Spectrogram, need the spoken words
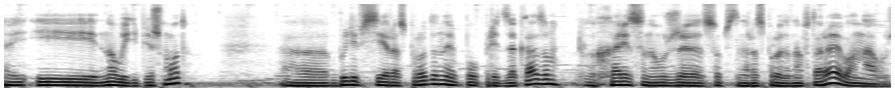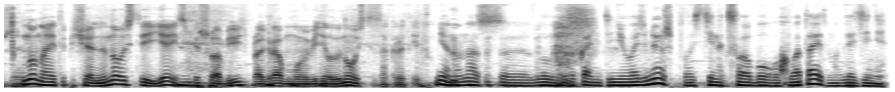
и новый Депешмот были все распроданы по предзаказам. Харрисона уже, собственно, распродана вторая волна уже. Ну, на этой печальной новости я и спешу объявить программу «Виниловые новости» закрытой. Не, ну нас э, голыми руками ты не возьмешь. Пластинок, слава богу, хватает в магазине.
